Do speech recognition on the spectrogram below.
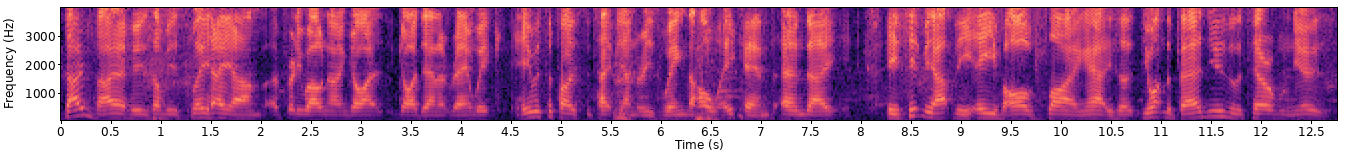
Dave Vaya, who's obviously a um, a pretty well known guy guy down at Randwick, he was supposed to take me under his wing the whole weekend, and uh, he's hit me up the eve of flying out. He said, "Do you want the bad news or the terrible news?"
